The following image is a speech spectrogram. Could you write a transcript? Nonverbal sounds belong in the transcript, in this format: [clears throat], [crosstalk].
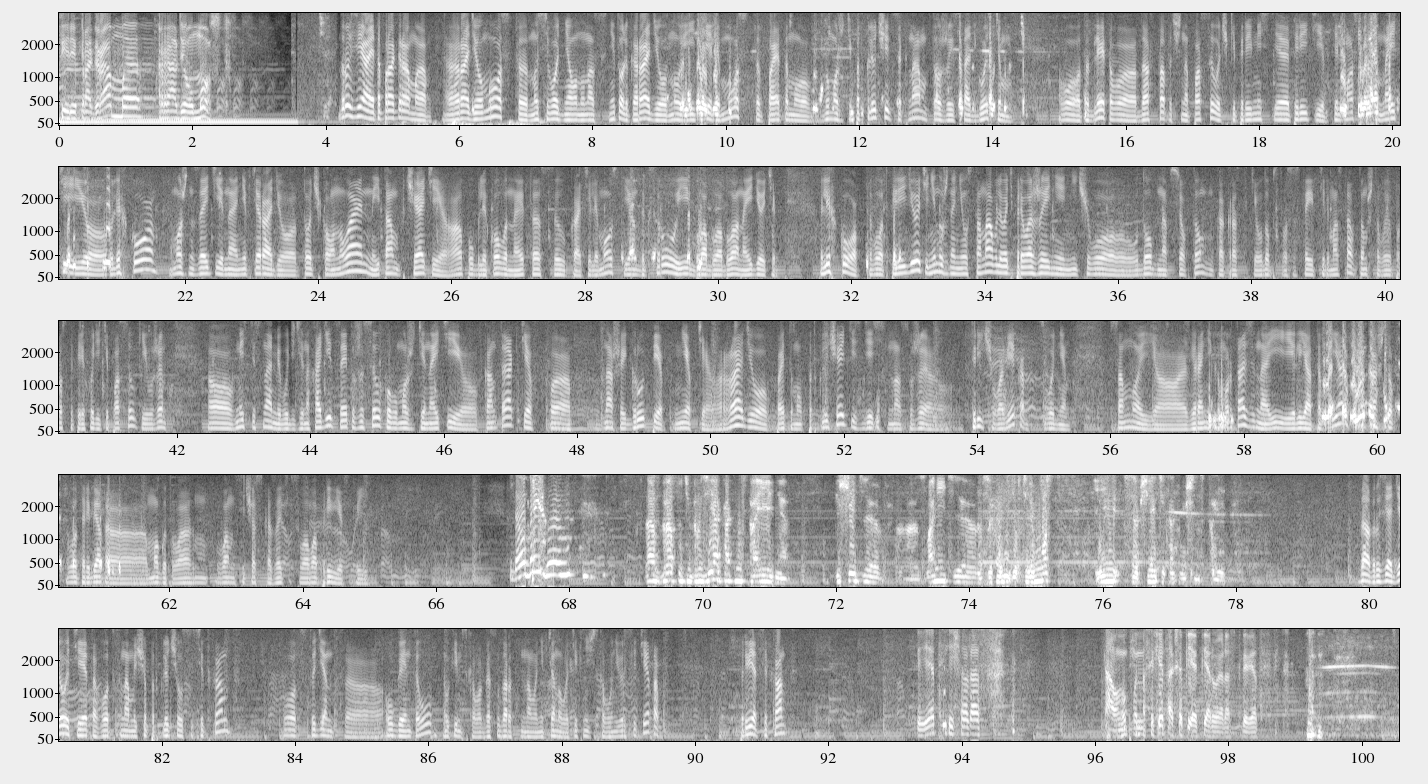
Эфире программа «Радио Мост». Друзья, это программа «Радио Мост», но сегодня он у нас не только радио, но и телемост, поэтому вы можете подключиться к нам тоже и стать гостем вот, для этого достаточно по ссылочке перемести, перейти в телемосту, найти ее легко, можно зайти на нефтерадио.онлайн и там в чате опубликована эта ссылка, телемост, Яндекс.ру и бла-бла-бла найдете легко вот перейдете, не нужно не устанавливать приложение, ничего. Удобно, все в том, как раз таки удобство состоит телемоста в том, что вы просто переходите по ссылке и уже Э, вместе с нами будете находиться. Эту же ссылку вы можете найти ВКонтакте, в, э, в нашей группе «Нефти Радио», поэтому подключайтесь. Здесь у нас уже три человека сегодня со мной э, Вероника Муртазина и Илья Таблияров. Пока что вот ребята могут вам, вам сейчас сказать слова приветствий. Добрый день! Да, здравствуйте, друзья, как настроение? Пишите, э, звоните, заходите в телемост и сообщайте, как ваше настроение. Да, друзья, делайте это. Вот к нам еще подключился Ситхант, вот студент э, УГНТУ, Уфимского государственного нефтяного технического университета. Привет, Ситхант. Привет еще раз. А, у, у нас эфир, так что первый раз привет. [laughs]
